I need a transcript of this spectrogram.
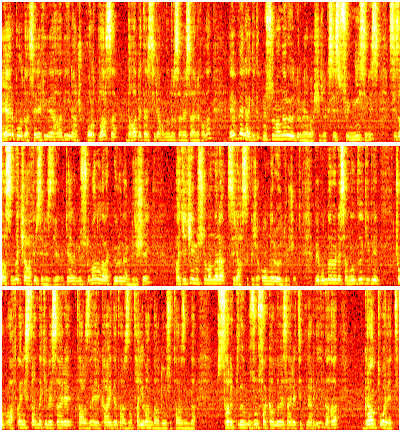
eğer burada Selefi Vehhabi inanç hortlarsa, daha beter silahlanırsa vesaire falan evvela gidip Müslümanları öldürmeye başlayacak. Siz sünnisiniz, siz aslında kafirsiniz diyerek. Yani Müslüman olarak görünen bir şey hakiki Müslümanlara silah sıkacak, onları öldürecek. Ve bunlar öyle sanıldığı gibi çok Afganistan'daki vesaire tarzda, El-Kaide tarzında, Taliban daha doğrusu tarzında sarıklı, uzun sakallı vesaire tipler değil, daha grand tuvalet,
